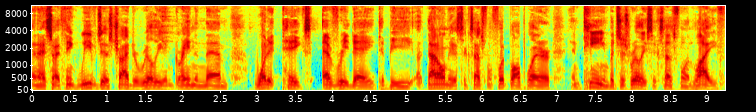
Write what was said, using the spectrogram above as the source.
And so I think we've just tried to really ingrain in them what it takes every day to be not only a successful football player and team, but just really successful in life.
